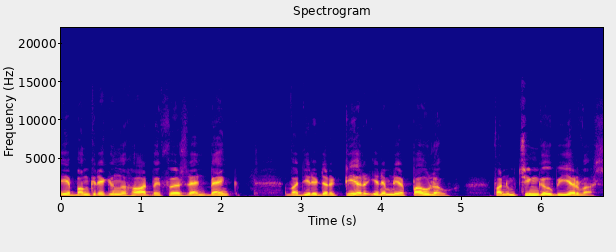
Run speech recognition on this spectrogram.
eie bankrekeninge gehad by First Rand Bank wat deur die direkteur, ene meneer Paulo van Umchingo beheer was.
